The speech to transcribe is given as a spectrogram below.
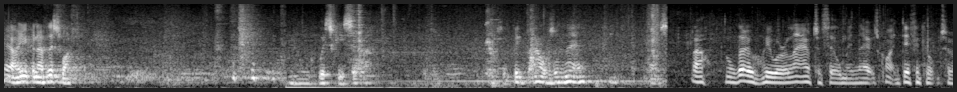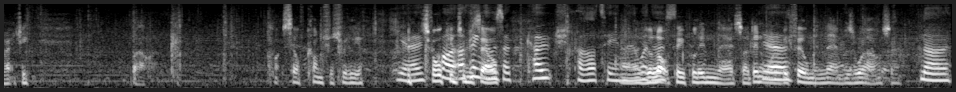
Yeah, you can have this one. Whiskey cellar. There's a big barrels in there. Well, although we were allowed to film in there, it was quite difficult to actually, well, quite self-conscious really of Yeah, it's talking quite. to I think there was a coach party in And there there was with a lot of people in there, so I didn't Yeah. want to be filming them as well. So No,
